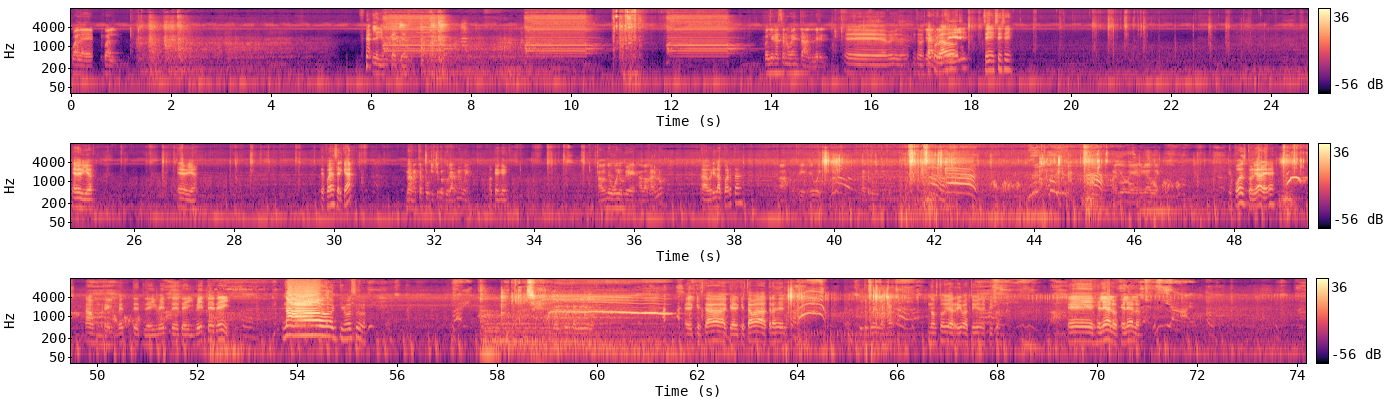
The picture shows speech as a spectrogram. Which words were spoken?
¿Cuál es? ¿Cuál? Le di un cachazo. ¿Cuál dejaste a 90? Al ver- Eh, a ver, ¿dónde ¿De está colgado? Sí, sí, sí. Ya me vio. Ya me vio. ¿Te puedes acercar? Me No. falta poquito para curarme, güey. Ok, ok. ¿A dónde voy o qué? ¿A bajarlo? Abrí la puerta. Ah, ok, ahí voy. Falta poquitito. Valió verga, güey. Me puedo descolgar, eh. Hombre, vete de ahí, vete de ahí, vete de ahí. ¡No! Activó su. El que está. que el que estaba atrás de él. ¿Tú te puedes bajar? No estoy arriba, estoy en el piso. Eh, geléalo, geléalo.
